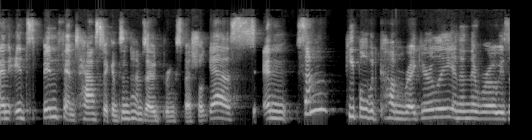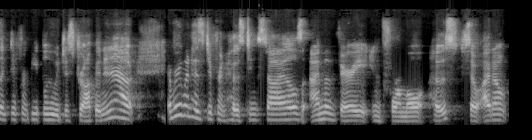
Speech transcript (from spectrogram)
And it's been fantastic. And sometimes I would bring special guests and some people would come regularly. And then there were always like different people who would just drop in and out. Everyone has different hosting styles. I'm a very informal host. So I don't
